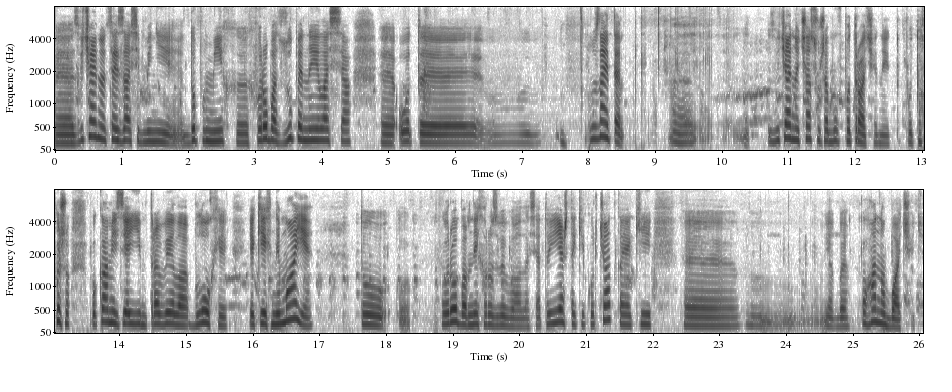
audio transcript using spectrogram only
Е, Звичайно, цей засіб мені допоміг, е, хвороба зупинилася. Е, От, ну, знаєте, звичайно, час вже був потрачений, т- тому що поки я їм травила блохи, яких немає, то хвороба в них розвивалася. То є ж такі курчатка, які е, якби, погано бачать.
